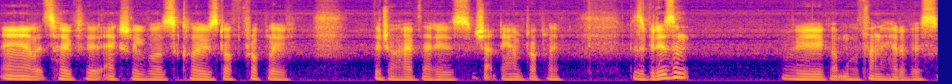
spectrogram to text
And let's hope it actually was closed off properly, the drive that is, shut down properly. Because if it isn't, we got more fun ahead of us.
